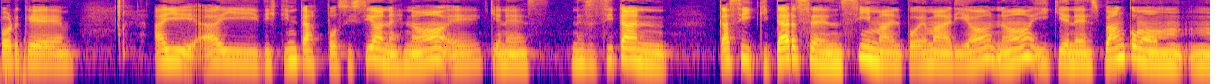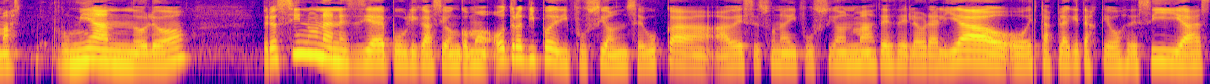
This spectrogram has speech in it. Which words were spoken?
porque hay, hay distintas posiciones, ¿no? Eh, quienes necesitan casi quitarse de encima el poemario, ¿no? Y quienes van como más rumiándolo, pero sin una necesidad de publicación, como otro tipo de difusión. Se busca a veces una difusión más desde la oralidad o, estas plaquetas que vos decías,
